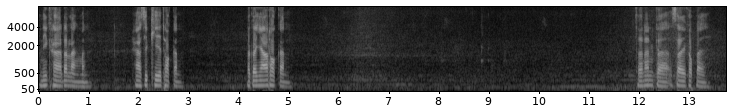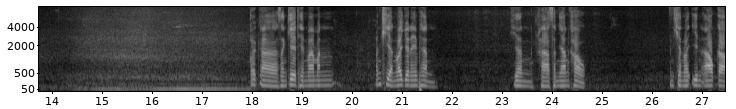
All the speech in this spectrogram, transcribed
อันนี้คาด้านหลังมัน 50k เท่ากัน แล้วก็ยาวเท่ากัน จากนั้นก็ใส่เข้าไปก็กาสังเกตเห็นว่ามันมันเขียนไว้อยู่ในแผ่น เขียนค่าสัญญาณเข้า มันเขียนว่า in out เก่า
